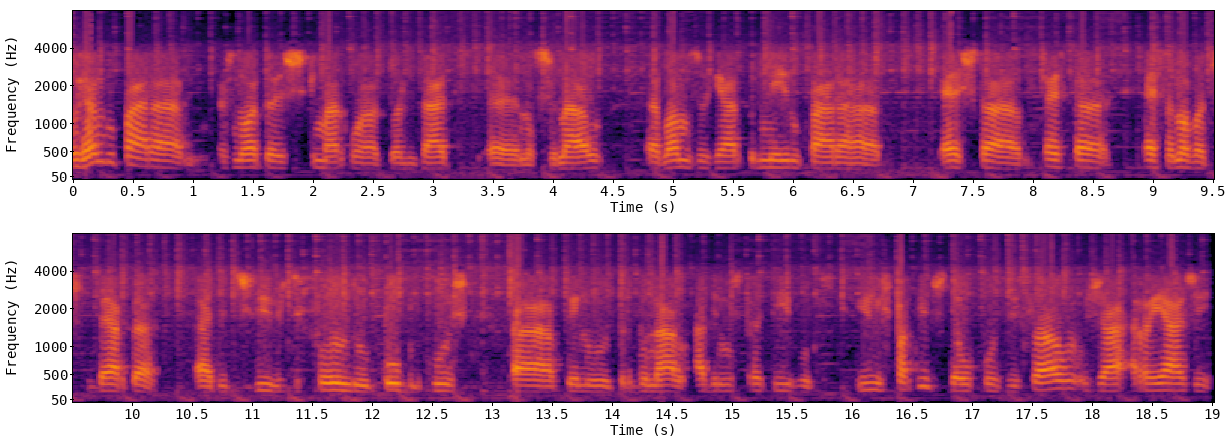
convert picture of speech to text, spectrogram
Olhando para as notas que marcam a atualidade eh, nacional, eh, vamos olhar primeiro para esta, esta, essa nova descoberta eh, de desvios de fundo públicos pelo Tribunal Administrativo e os partidos da oposição já reagem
